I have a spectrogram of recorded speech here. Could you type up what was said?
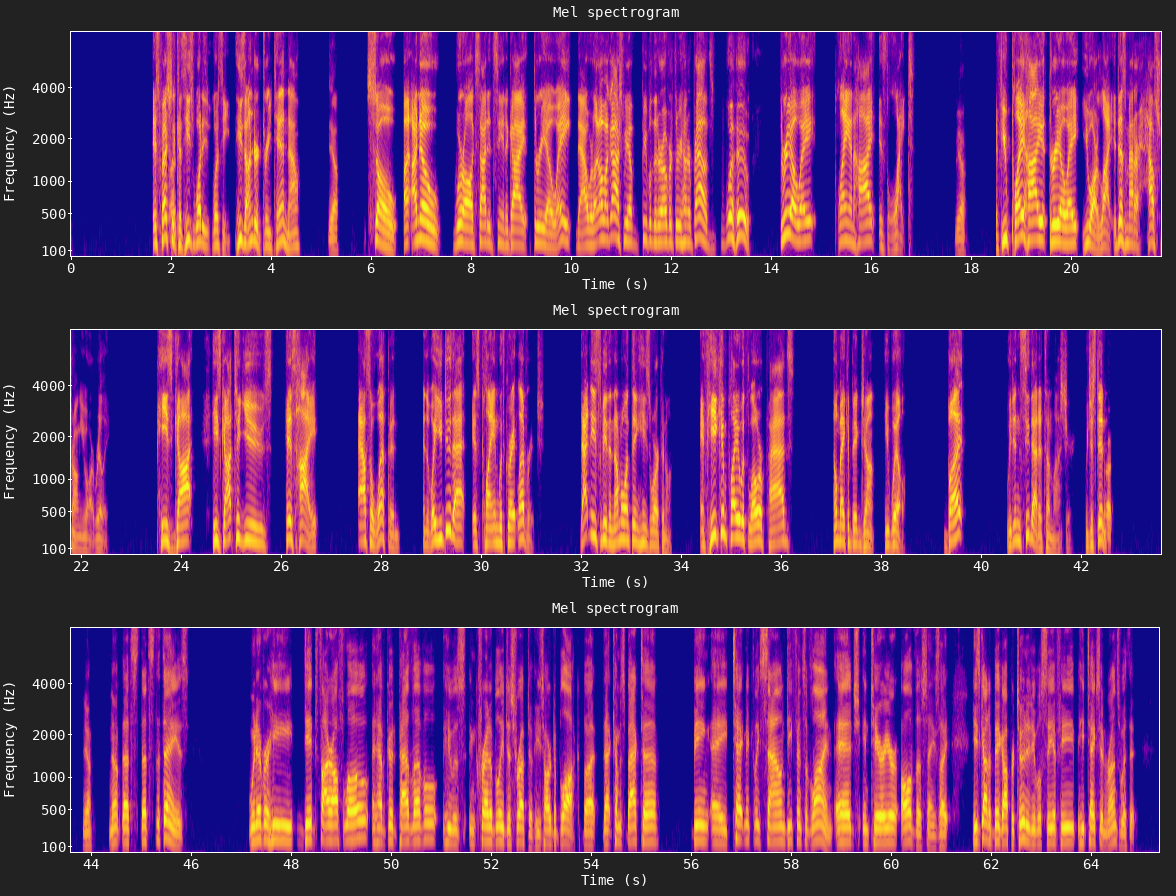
Especially Right. because he's what he was he? He's under 310 now. Yeah. So I, I know we're all excited seeing a guy 308 now. We're like, oh my gosh, we have people that are over 300 pounds. Woohoo. 308 playing high is light. Yeah. If you play high at 308, you are light. It doesn't matter how strong you are, really. He's got he's got to use his height as a weapon. And the way you do that is playing with great leverage. That needs to be the number one thing he's working on. If he can play with lower pads, he'll make a big jump. He will. But we didn't see that a ton last year. We just didn't. Right. Nope, that's that's the thing is whenever he did fire off low and have good pad level, he was incredibly disruptive. He's hard to block, but that comes back to being a technically sound defensive line, edge, interior, all of those things. Like he's got a big opportunity. We'll see if he he takes and runs with it.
